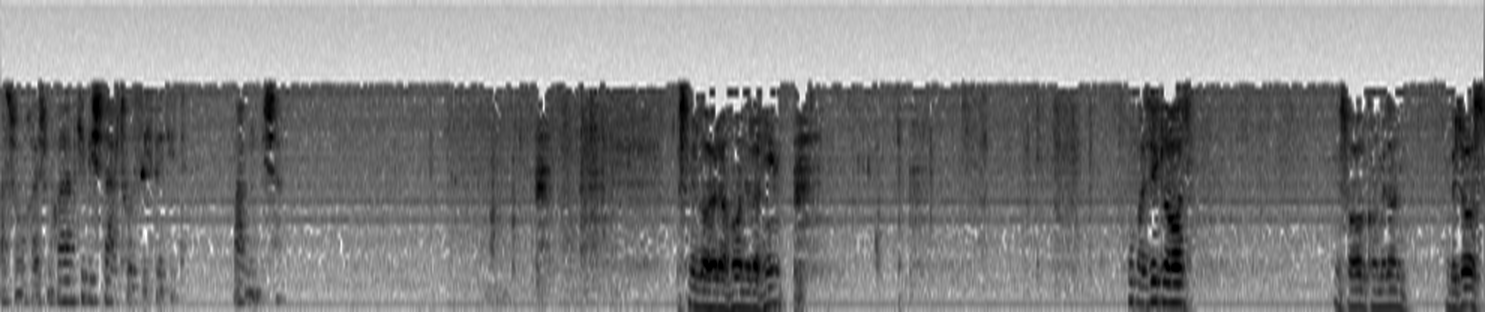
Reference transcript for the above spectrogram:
از شما خواهش می‌کنم که بیشتر توضیح بدید. ممنون میشم. بسم الله الرحمن الرحیم. خب از یک لحاظ این سوال کاملا بجاست.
